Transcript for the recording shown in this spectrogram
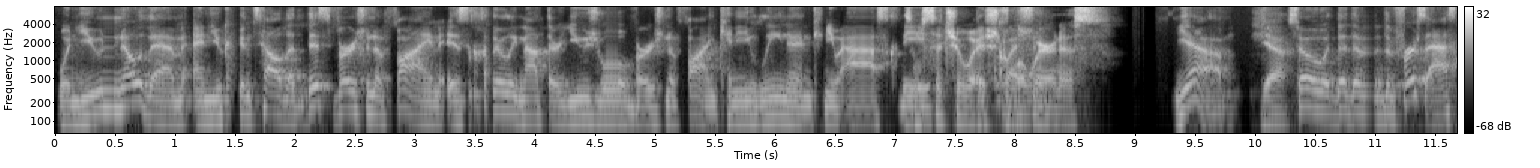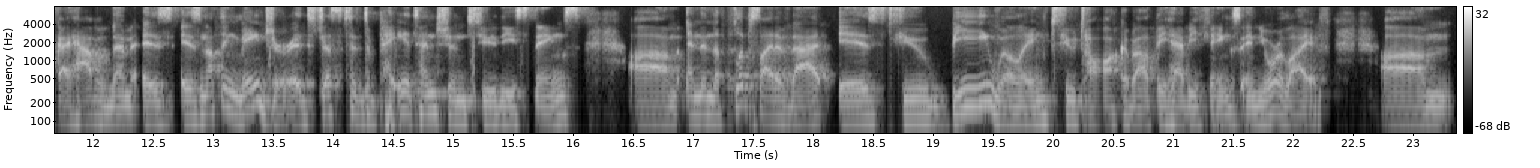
When you know them and you can tell that this version of fine is clearly not their usual version of fine, can you lean in? Can you ask the Some situational the awareness? Yeah. Yeah. So the, the, the first ask I have of them is is nothing major. It's just to, to pay attention to these things. Um, and then the flip side of that is to be willing to talk about the heavy things in your life. Um,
